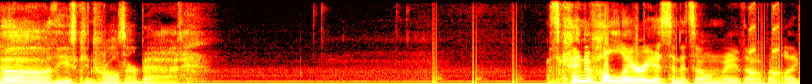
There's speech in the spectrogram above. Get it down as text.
oh, these controls are bad. Kind of hilarious in its own way, though, but like.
